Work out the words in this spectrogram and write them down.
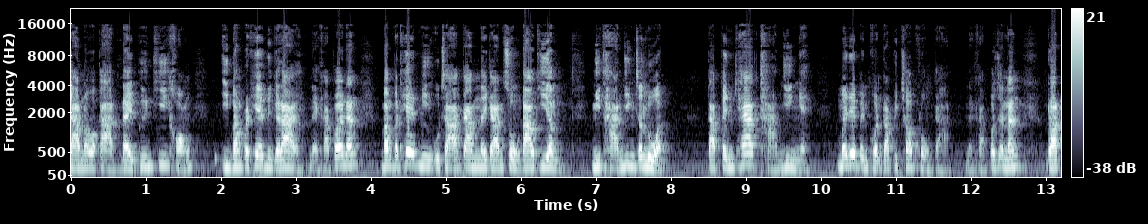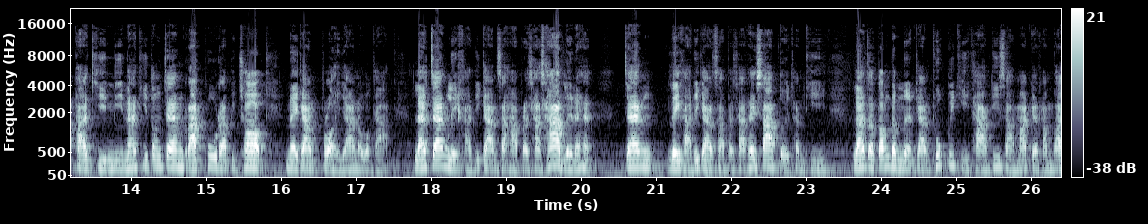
ยานอวกาศในพื้นที่ของอีกบางประเทศหนึ่งก็ได้นะครับ เพราะฉะนั้นบางประเทศมีอุตสาหกรรมในการส่งดาวเทียม มีฐานยิงจรวด แต่เป็นแค่ฐานยิงไงไม่ได้เป็นคนรับผิดชอบโครงการนะครับ เพราะฉะนั้นรัฐภาคีมีหน้าที่ต้องแจ้งรัฐผู้รับผิดชอบในการปล่อยยานอวกาศ และแจ้งเลขาธิการสหประชาชาติเลยนะฮะ แจ้งเลขาธิการสหประชาชาติให้ทราบโดยทันที และจะต้องดำเนินการทุกวิถีทางที่สามารถกระทำได้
